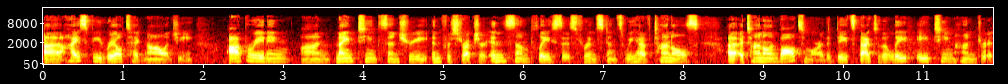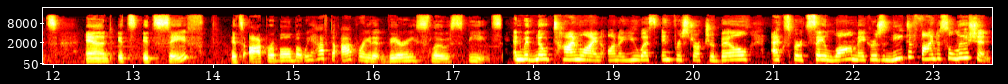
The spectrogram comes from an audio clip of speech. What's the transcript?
high-speed rail technology. Operating on 19th century infrastructure in some places. For instance, we have tunnels, uh, a tunnel in Baltimore that dates back to the late 1800s. And it's, it's safe, it's operable, but we have to operate at very slow speeds. And with no timeline on a U.S. infrastructure bill, experts say lawmakers need to find a solution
